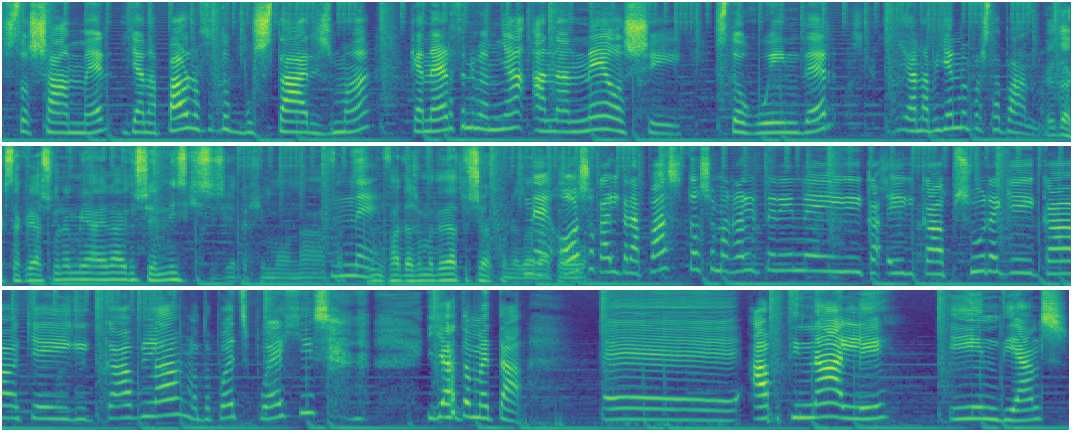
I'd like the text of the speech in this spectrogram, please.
στο Summer για να πάρουν αυτό το μπουστάρισμα και να έρθουν με μια ανανέωση στο Winter για να πηγαίνουμε προς τα πάνω. Εντάξει, θα χρειαστούν μια, ένα είδος ενίσχυσης για το χειμώνα. Ναι. Ναι. Φαντάζομαι δεν θα τους έχουν τώρα. Ναι, το... όσο καλύτερα πας, τόσο μεγαλύτερη είναι η, κα- η καψούρα και η, κα- και η κάβλα, να το πω έτσι, που έχεις για το μετά. Ε, απ' την άλλη, οι Indians,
